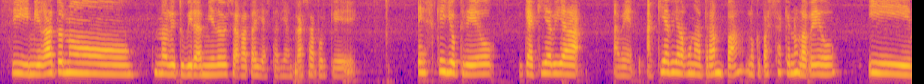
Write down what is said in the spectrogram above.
Si mi gato no, no le tuviera miedo, esa gata ya estaría en casa porque es que yo creo que aquí había, a ver, aquí había alguna trampa, lo que pasa es que no la veo y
